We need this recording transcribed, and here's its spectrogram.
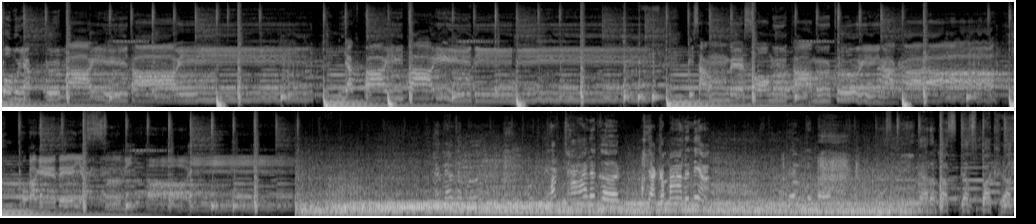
โอ้ยอยากไปตายอยากไป น อยากกลับบ้านแล้วเนี่ย いいならバスガス爆発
